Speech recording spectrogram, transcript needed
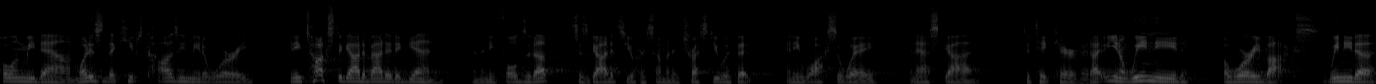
pulling me down? What is it that keeps causing me to worry? And he talks to God about it again. And then he folds it up. He says, God, it's yours. I'm going to trust you with it. And he walks away and asks God to take care of it. I, you know, we need a worry box. We need a,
